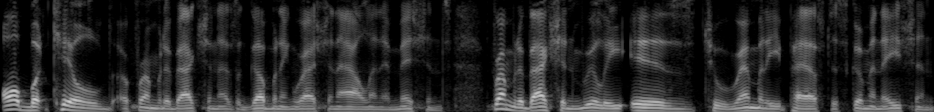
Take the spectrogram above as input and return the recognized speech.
all but killed affirmative action as a governing rationale in admissions. Affirmative action really is to remedy past discrimination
